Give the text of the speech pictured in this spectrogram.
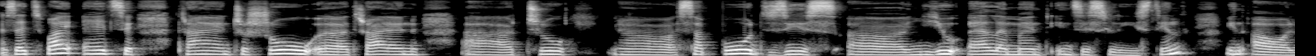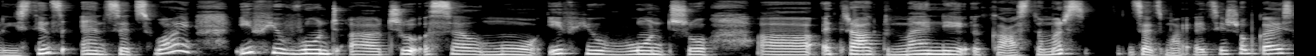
that's why Etsy trying to show, uh, trying uh, to uh, support this uh, new element in this listing, in our listings, and that's why if you want uh, to sell more, if you want to uh, attract many customers, that's my Etsy shop, guys.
